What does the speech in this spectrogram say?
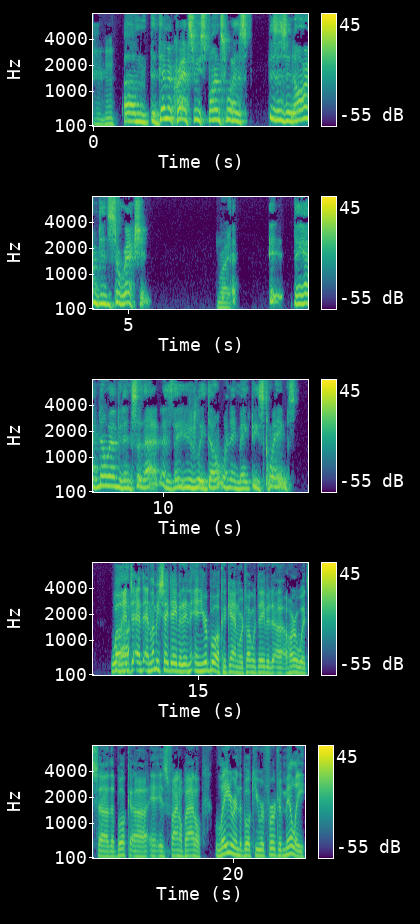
Mm-hmm. Um, the Democrats' response was, "This is an armed insurrection." Right. It, they had no evidence of that, as they usually don't when they make these claims. Well, uh, and, and, and let me say, David, in, in your book, again, we're talking with David uh, Horowitz. Uh, the book uh, is Final Battle. Later in the book, you refer to Milley.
